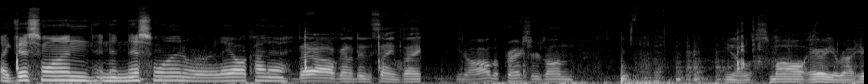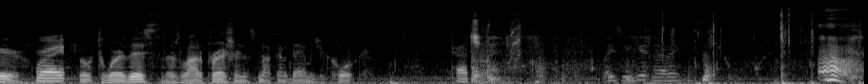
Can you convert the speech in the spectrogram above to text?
like this one, and then this one, or are they all kind of They're all going to do the same thing. You know, all the pressure's on, you know, small area right here. right? But to where this, there's a lot of pressure and it's not going to damage your cork. Gotcha. You getting ain't you? Oh.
